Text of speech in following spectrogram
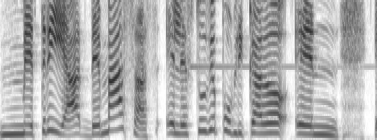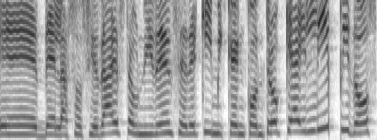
metría de masas. El estudio publicado en eh, de la Sociedad Estadounidense de Química encontró que hay lípidos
